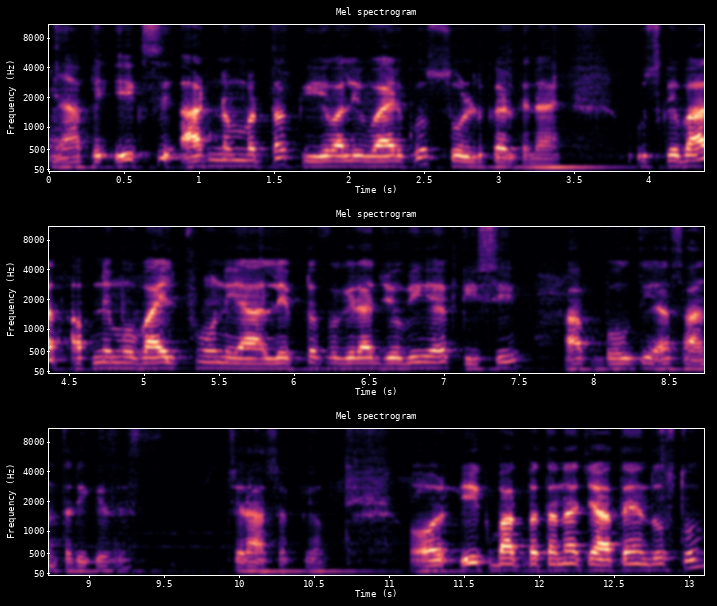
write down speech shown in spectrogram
यहाँ पे एक से आठ नंबर तक ये वाली वायर को सोल्ड कर देना है। उसके बाद अपने मोबाइल फ़ोन या लैपटॉप वगैरह जो भी है पीसी आप बहुत ही आसान तरीके से चढ़ा सकते हो। और एक बात बताना चाहते हैं, दोस्तों।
